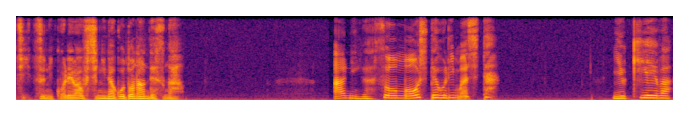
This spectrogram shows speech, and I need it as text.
実にこれは不思議なことなんですが。兄がそう申しておりました。幸恵は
